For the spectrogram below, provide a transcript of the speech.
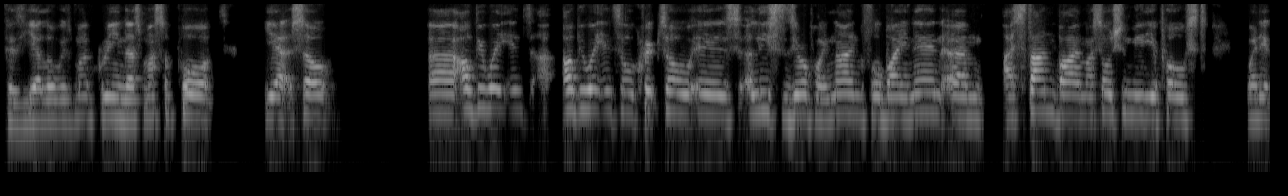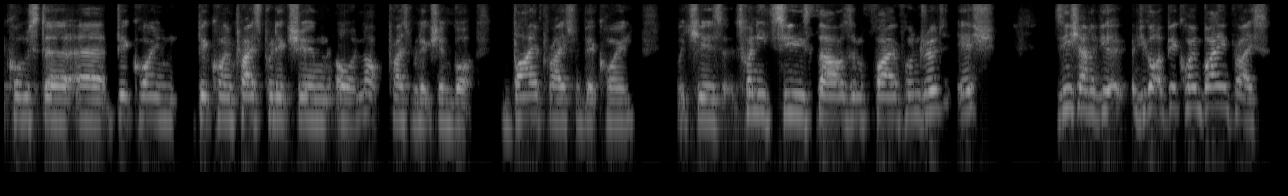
because yellow is my green. That's my support. Yeah, so uh, I'll be waiting. I'll be waiting until crypto is at least 0.9 before buying in. Um, I stand by my social media post when it comes to uh, Bitcoin Bitcoin price prediction, or not price prediction, but buy price for Bitcoin, which is twenty two thousand five hundred ish. Zishan, have you have you got a Bitcoin buying price?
